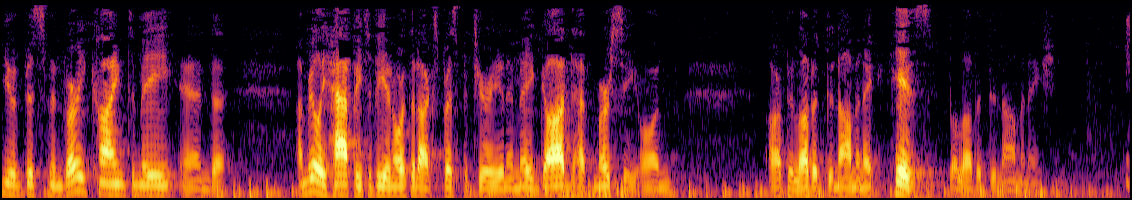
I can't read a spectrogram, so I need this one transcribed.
You've just been very kind to me, and uh, I'm really happy to be an Orthodox Presbyterian, and may God have mercy on our beloved denomination, His beloved denomination.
